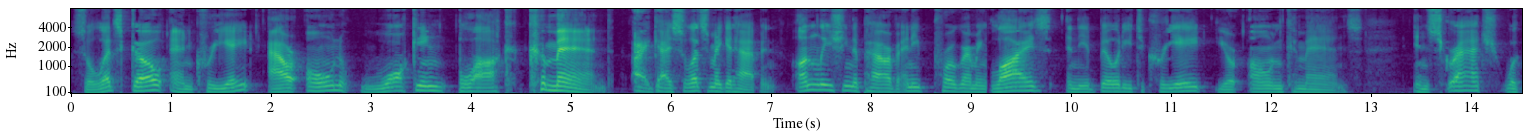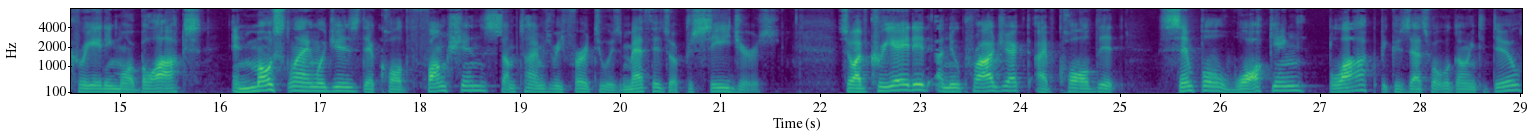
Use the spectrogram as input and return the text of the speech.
So let's go and create our own walking block command. All right, guys, so let's make it happen. Unleashing the power of any programming lies in the ability to create your own commands. In Scratch, we're creating more blocks. In most languages, they're called functions, sometimes referred to as methods or procedures. So I've created a new project. I've called it Simple Walking block because that's what we're going to do.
